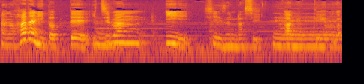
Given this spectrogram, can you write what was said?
あの肌にとって一番いいシーズンらしい、雨っていうのが。へ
